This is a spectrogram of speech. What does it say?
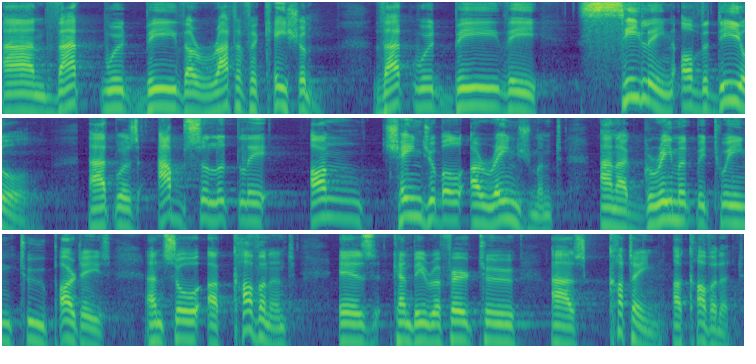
and that would be the ratification. That would be the sealing of the deal. That was absolutely unchangeable arrangement, an agreement between two parties. And so a covenant is, can be referred to as cutting a covenant.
